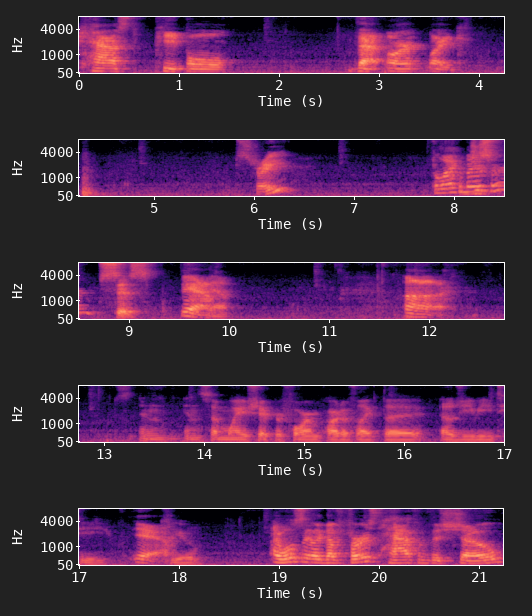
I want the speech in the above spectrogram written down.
cast people that aren't like straight, for lack of a better Just term. cis. Yeah. yeah. Uh, In mm. in some way, shape, or form, part of like the LGBTQ. yeah. I will say, like the first half of the show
